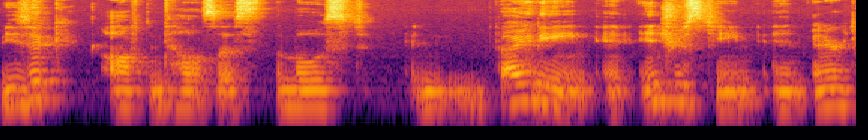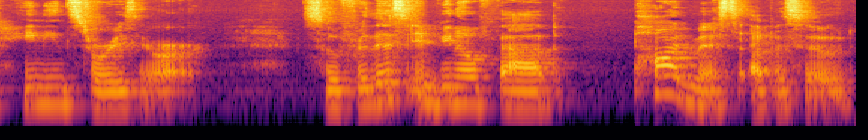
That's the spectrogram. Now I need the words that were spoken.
Music often tells us the most inviting and interesting and entertaining stories there are. So for this Invino Fab Podmas episode,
